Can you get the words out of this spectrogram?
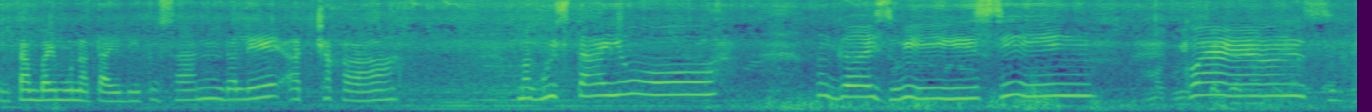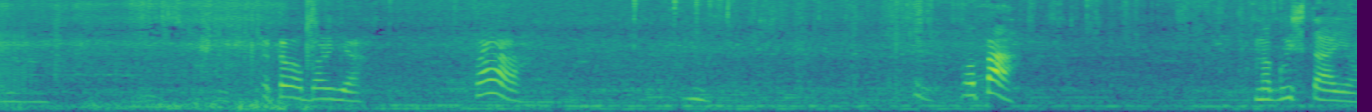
Magtambay muna tayo dito sandali at saka mag-wish tayo. Guys, wishing. Queens. Ito, barya. Pa. Hmm. Opa. Mag-wish tayo.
